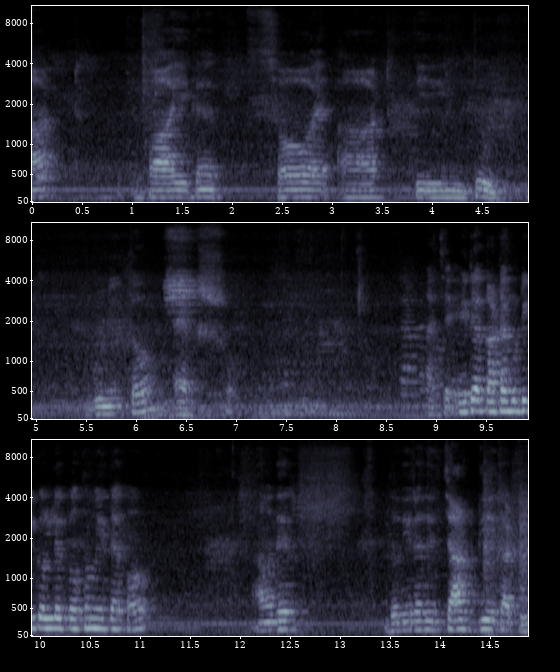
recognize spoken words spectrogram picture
আট বা এখানে ছয় আট তিন দুই গুণিত একশো। আচ্ছা এটা কাটাকুটি করলে প্রথমেই দেখো, আমাদের যদি এটা যদি চার দিয়ে কাটি,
